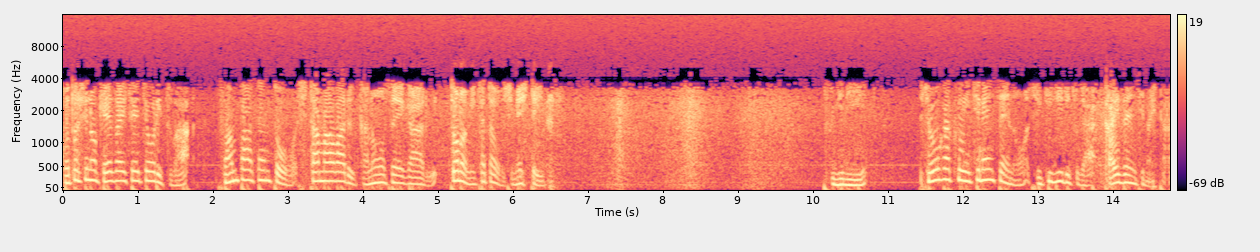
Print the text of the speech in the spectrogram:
今年の経済成長率は3%を下回る可能性があるとの見方を示しています。次に、小学1年生の識字率が改善しました。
